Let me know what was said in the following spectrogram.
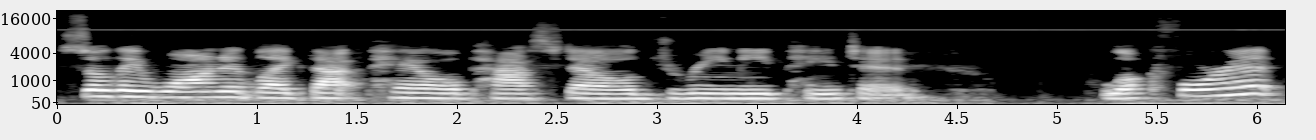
so they wanted like that pale pastel, dreamy painted look for it.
